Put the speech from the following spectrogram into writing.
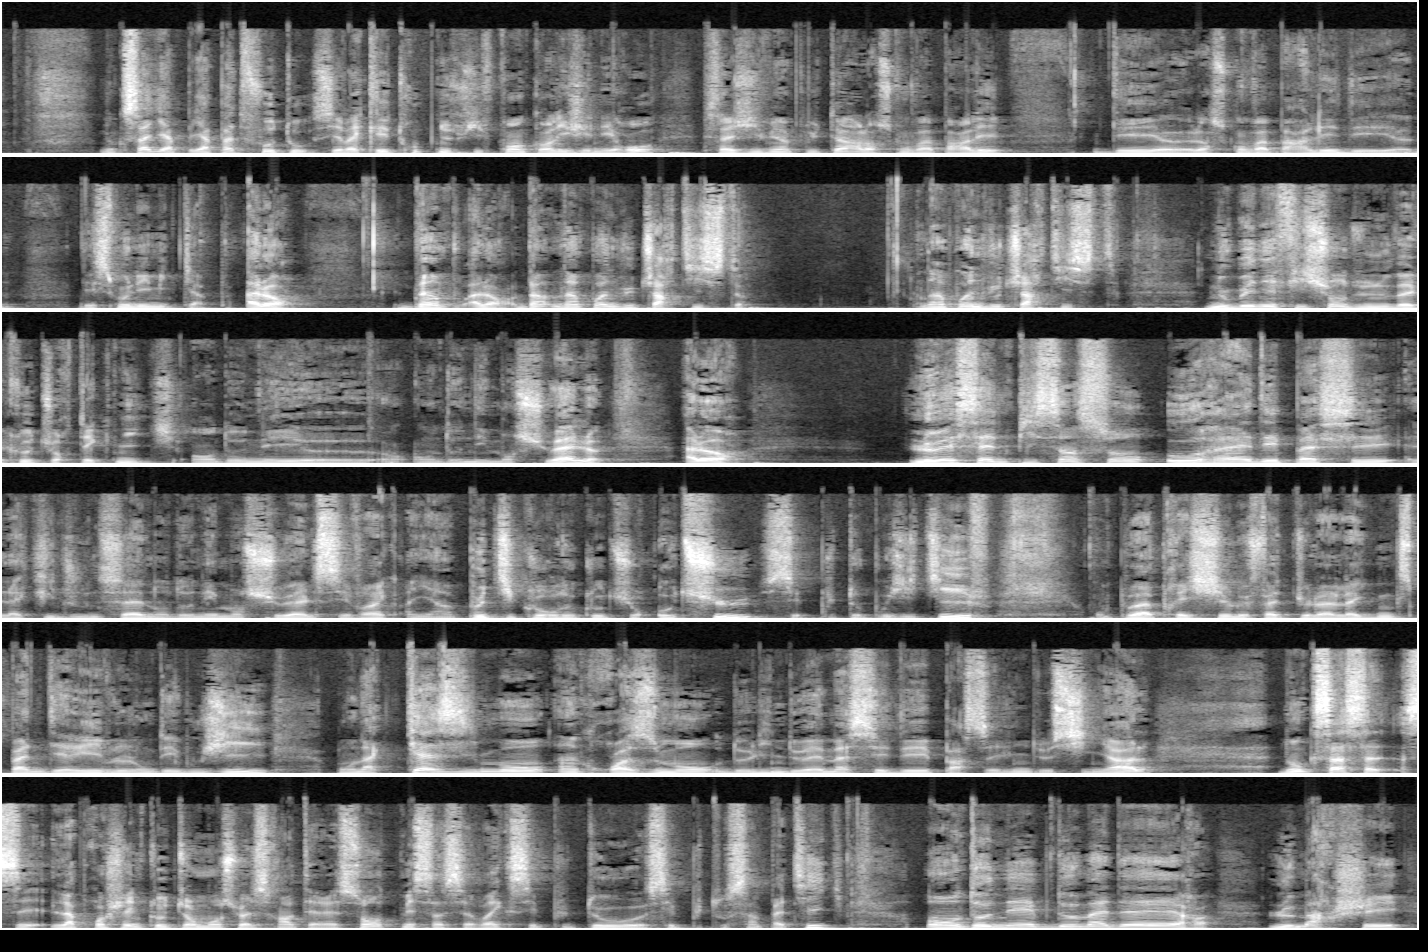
Donc ça, il n'y a, pas de photo. C'est vrai que les troupes ne suivent pas encore les généraux. Ça, j'y viens plus tard lorsqu'on va parler des, euh, lorsqu'on va parler des, euh, small et mid caps. Alors, d'un, point de vue chartiste, d'un point de vue nous bénéficions d'une nouvelle clôture technique en données, euh, mensuelles. Alors, le S&P 500 aurait dépassé la Kijun-sen en données mensuelles. C'est vrai qu'il y a un petit cours de clôture au-dessus, c'est plutôt positif. On peut apprécier le fait que la lagging span dérive le long des bougies. On a quasiment un croisement de lignes de MACD par ces lignes de signal. Donc ça, c'est la prochaine clôture mensuelle sera intéressante, mais ça c'est vrai que c'est plutôt, c'est plutôt sympathique. En données hebdomadaires, le marché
